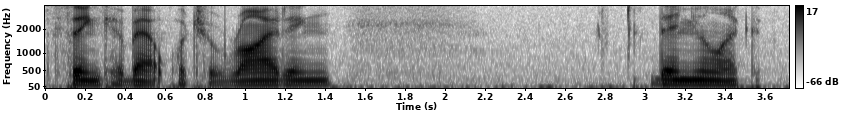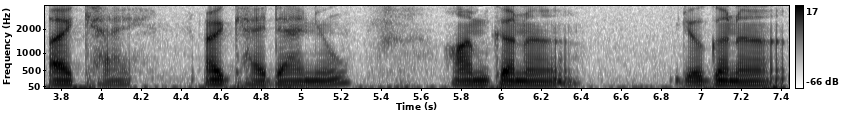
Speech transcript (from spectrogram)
think about what you're writing, then you're like, okay, okay, Daniel, I'm gonna, you're gonna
